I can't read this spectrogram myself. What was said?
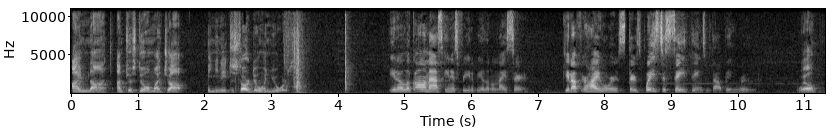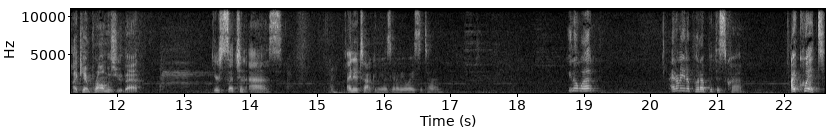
I'm not. I'm just doing my job. And you need to start doing yours. You know, look, all I'm asking is for you to be a little nicer. Get off your high horse. There's ways to say things without being rude. Well, I can't promise you that. You're such an ass. I knew talking to you was gonna be a waste of time. You know what? I don't need to put up with this crap. I quit.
